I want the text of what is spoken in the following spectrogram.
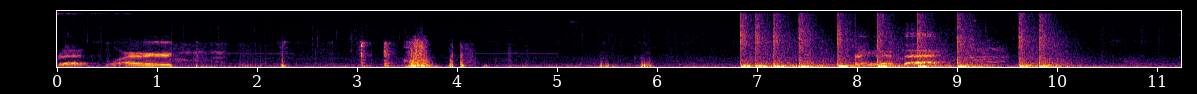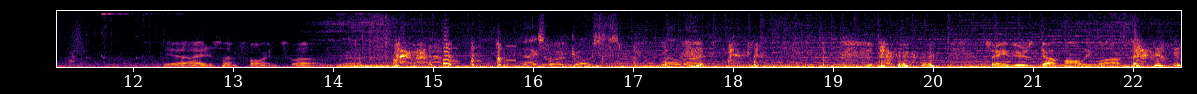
red. Word. Bringing it back. Yeah, I just went 4 and 12, bro. Nice work, Ghosts. Well done. Strangers got mollywopped.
